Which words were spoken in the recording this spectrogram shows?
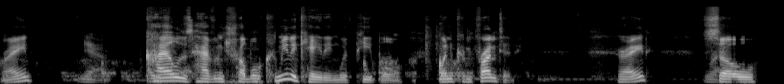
right? Yeah. Kyle is having trouble communicating with people when confronted. Right? So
